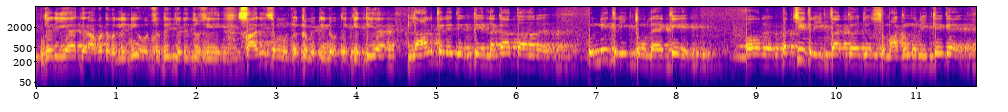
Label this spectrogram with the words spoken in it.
ਜਿਹੜੀ ਹੈ ਗਿਰਾਵਟ ਵੱਲੀ ਨਹੀਂ ਹੋ ਸਕਦੀ, ਜਿਹੜੀ ਤੁਸੀਂ ਸਾਰੀ ਸਮੂਹ ਕਮੇਟੀ ਨੇ ਉੱਥੇ ਕੀਤੀ ਹੈ। ਲਾਲ ਕਿਲੇ ਦੇ ਉੱਤੇ ਲਗਾਤਾਰ 19 ਤਰੀਕ ਤੋਂ ਲੈ ਕੇ ਔਰ 25 ਤਰੀਕ ਤੱਕ ਜੋ ਸਮਾਗਮ ਉਲੀਕੇ ਗਏ,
